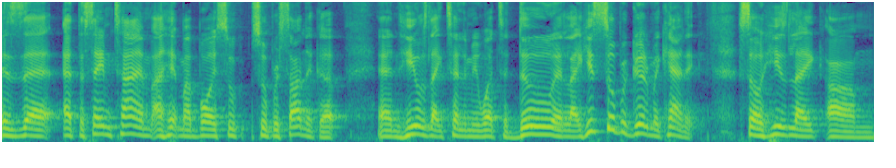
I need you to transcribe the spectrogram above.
is that at the same time, I hit my boy Su- Supersonic up and he was like telling me what to do. And like, he's super good mechanic. So he's like, um,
